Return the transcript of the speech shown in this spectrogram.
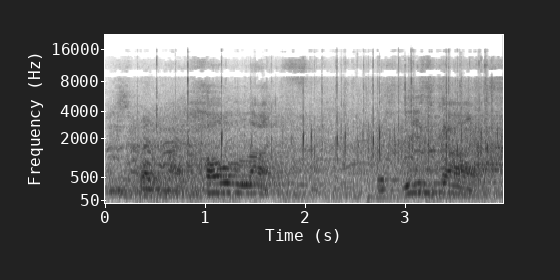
I spent my whole life with these guys.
